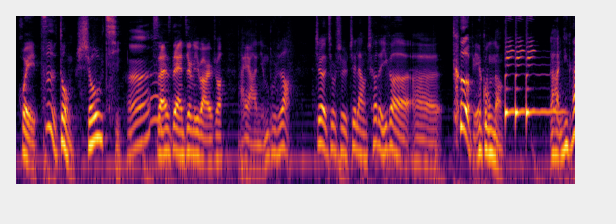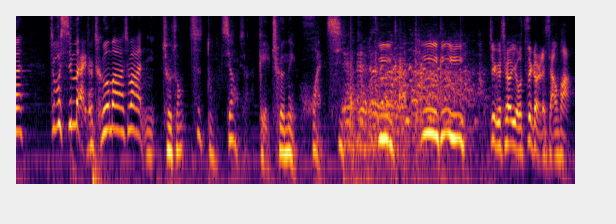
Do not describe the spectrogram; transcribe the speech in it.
会自动收起。四 S 店经理表示说：“哎呀，你们不知道，这就是这辆车的一个呃特别功能啊！你看，这不新买的车吗？是吧？你车窗自动降下来，给车内换气。嗯嗯嗯，这个车有自个儿的想法。”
